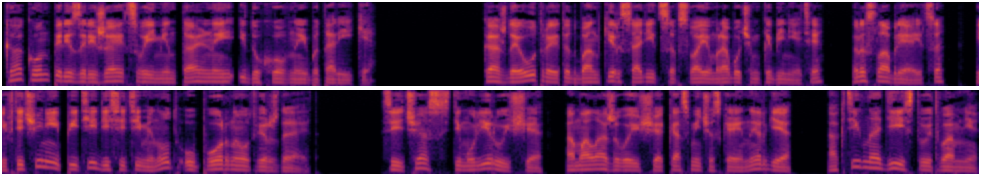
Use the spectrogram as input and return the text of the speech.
Как он перезаряжает свои ментальные и духовные батарейки? Каждое утро этот банкир садится в своем рабочем кабинете, расслабляется и в течение 5-10 минут упорно утверждает. Сейчас стимулирующая, омолаживающая космическая энергия активно действует во мне,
